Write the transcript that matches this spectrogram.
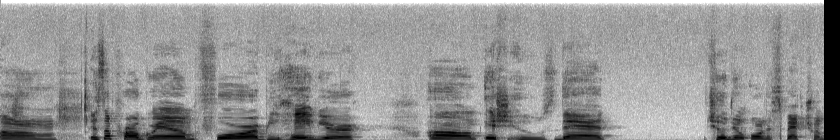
um it's a program for behavior um, issues that children on the spectrum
